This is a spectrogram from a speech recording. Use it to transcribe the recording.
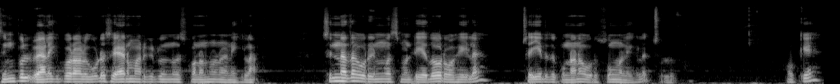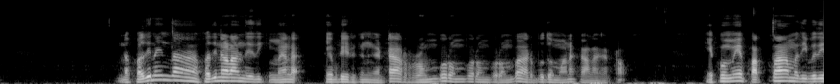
சிம்பிள் வேலைக்கு போகிற ஆள் கூட ஷேர் மார்க்கெட்டில் இன்வெஸ்ட் பண்ணணும்னு நினைக்கலாம். சின்னதாக ஒரு இன்வெஸ்ட்மெண்ட் ஏதோ ஒரு வகையில் செய்கிறதுக்கு உண்டான ஒரு சூழ்நிலைகளை சொல்லுது. ஓகே இந்த பதினைந்தாம் பதினாலாம் தேதிக்கு மேலே எப்படி இருக்குன்னு கேட்டால் ரொம்ப ரொம்ப ரொம்ப ரொம்ப அற்புதமான காலகட்டம். எப்போவுமே பத்தாம் அதிபதி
